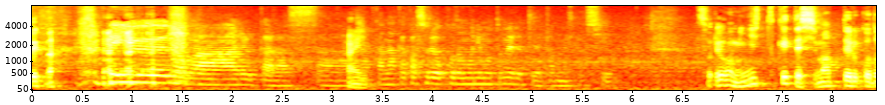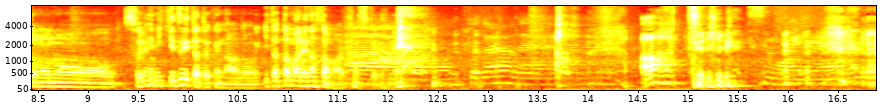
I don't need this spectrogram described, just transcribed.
せない。っていうのがあるからさ、はい。なかなかそれを子供に求めるってやっぱ難しいそれを身につけてしまってる子供のそれに気づいた時のあのいたたまれなさもありますけどね。本当だよね。ああっていう。すごいね。みんなね。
